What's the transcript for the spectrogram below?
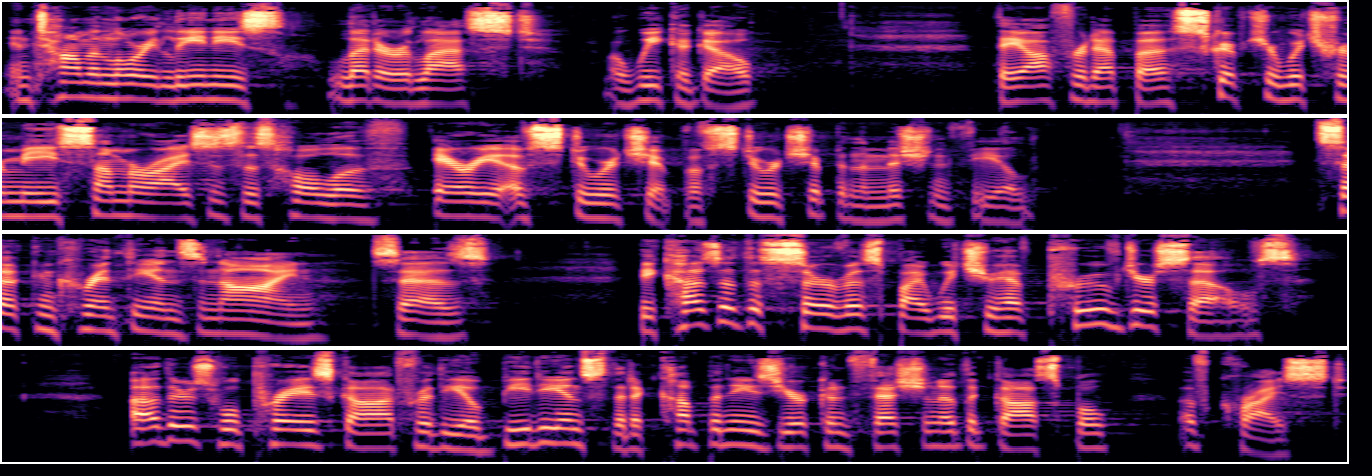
In Tom and Lori Leaney's letter last a week ago, they offered up a scripture which for me summarizes this whole of area of stewardship, of stewardship in the mission field. 2 Corinthians 9 says, Because of the service by which you have proved yourselves, Others will praise God for the obedience that accompanies your confession of the gospel of Christ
